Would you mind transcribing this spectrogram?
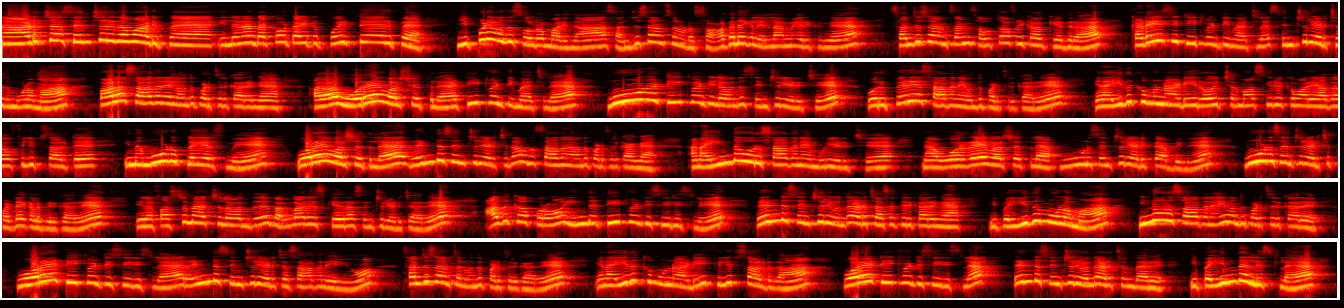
நான் அடிச்சா செஞ்சுரி தான் அடிப்பேன். இல்லைன்னா டக் அவுட் ஆகிட்டு போயிட்டே இருப்பேன். இப்படி வந்து சொல்கிற மாதிரி தான் சஞ்சு சாம்சனோட சாதனைகள் எல்லாமே இருக்குங்க. சஞ்சு சாம்சன் சவுத் ஆஃப்ரிக்காவுக்கு எதிராக கடைசி டி ட்வெண்ட்டி மேட்ச்சில் செஞ்சுரி அடித்தது மூலமாக பல சாதனைகளை வந்து படிச்சிருக்காருங்க. அதாவது ஒரே வருஷத்தில் டி ட்வெண்ட்டி மேட்ச்சில் மூணு டி ட்வெண்ட்டியில் வந்து செஞ்சுரி அடித்து ஒரு பெரிய சாதனையை வந்து படிச்சிருக்காரு. ஏன்னா இதுக்கு முன்னாடி ரோஹித் சர்மா சூரியகுமார் யாதவ் பிலிப் சால்ட்டு இந்த மூணு பிளேயர்ஸுமே ஒரே வருஷத்தில் ரெண்டு செஞ்சுரி அடித்து தான் வந்து சாதனை வந்து படிச்சிருக்காங்க. ஆனால் இந்த ஒரு சாதனையை முறியடிச்சு நான் ஒரே வருஷத்தில் மூணு செஞ்சுரி அடிப்பேன் அப்படின்னு மூணு செஞ்சுரி அடித்து பட்டையை கிளப்பியிருக்காரு. இதில் ஃபஸ்ட்டு மேட்ச்சில் வந்து பங்களாதேஷ்க்கு எதிராக செஞ்சுரி அடித்தார் அதுக்கப்புறம் இந்த டி ட்வெண்ட்டி சீரீஸ்லேயே ரெண்டு செஞ்சுரி வந்து அடித்து அசத்திருக்காருங்க. இப்போ இது மூலமாக இன்னொரு சாதனையும் வந்து படிச்சிருக்காரு. ஒரே டி ட்வெண்ட்டி சீரீஸில் ரெண்டு செஞ்சுரி அடித்த சாதனையையும் சஞ்சு சாம்சன் வந்து படிச்சிருக்காரு. ஏன்னா இதுக்கு முன்னாடி பிலிப் சால்ட் தான் ஒரே டி ட்வெண்ட்டி சீரீஸில் ரெண்டு செஞ்சுரி வந்து அடிச்சிருந்தாரு. இப்போ இந்த லிஸ்ட்டில்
